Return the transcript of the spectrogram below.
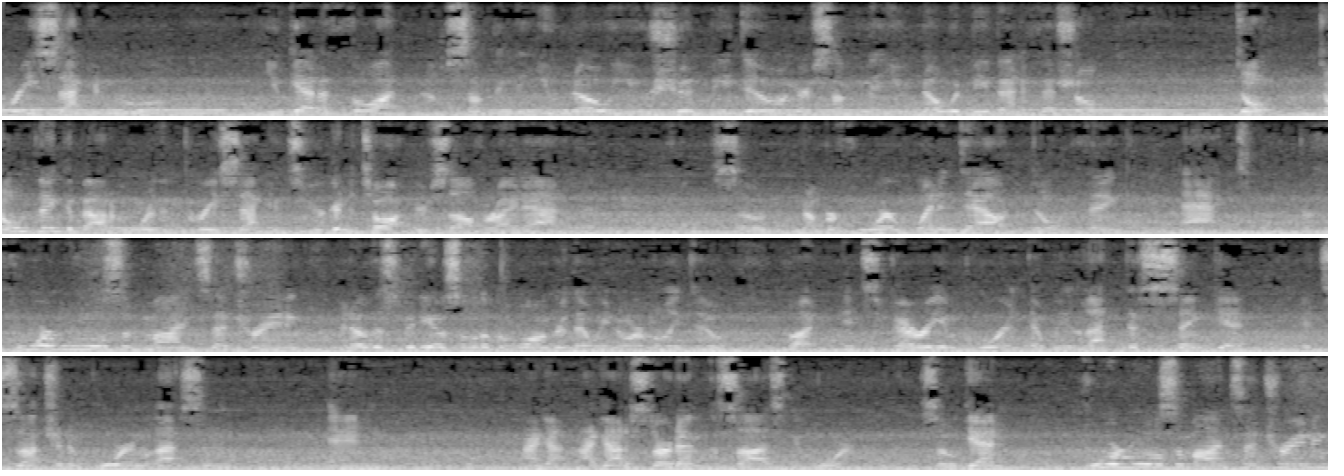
three second rule. You get a thought of something that you know you should be doing or something that you know would be beneficial. Don't don't think about it more than three seconds. You're going to talk yourself right out of it. So number four, when in doubt, don't think, act The four rules of mindset training. I know this video is a little bit longer than we normally do, but it's very important that we let this sink in. It's such an important lesson, and I got I got to start emphasizing it more. So again, four rules of mindset training.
